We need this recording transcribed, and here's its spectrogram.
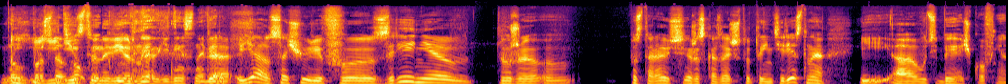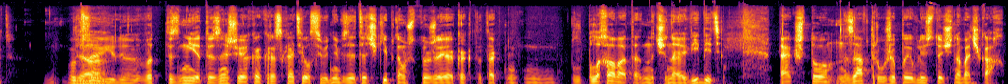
ну, просто, единственно ну, верный. Единственно верный. Да, я, сощурив э, зрение, тоже э, постараюсь рассказать что-то интересное, и, а у тебя и очков нет. Вот да. завидую. Вот, нет, ты знаешь, я как раз хотел сегодня взять очки, потому что тоже я как-то так плоховато начинаю видеть. Так что завтра уже появлюсь точно в очках.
